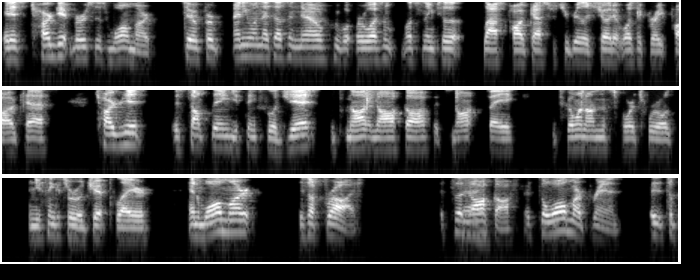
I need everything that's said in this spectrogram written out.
It is Target versus Walmart. So for anyone that doesn't know who or wasn't listening to the last podcast, which you really showed, it was a great podcast. Target is something you think's legit. It's not a knockoff. It's not fake. It's going on in the sports world, and you think it's a legit player. And Walmart is a fraud. It's a Yeah. knockoff. It's the Walmart brand. It's a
